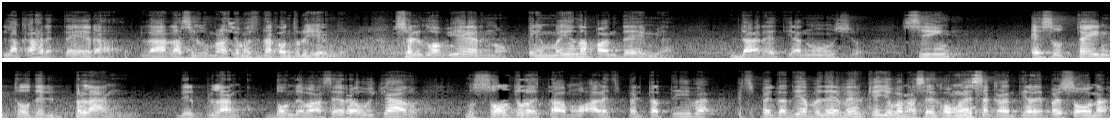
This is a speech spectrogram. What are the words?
la carretera, la, la circunvalación que se está construyendo? O el gobierno, en medio de una pandemia, dar este anuncio sin el sustento del plan, del plan donde van a ser reubicados, nosotros estamos a la expectativa, expectativa de ver qué ellos van a hacer con esa cantidad de personas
